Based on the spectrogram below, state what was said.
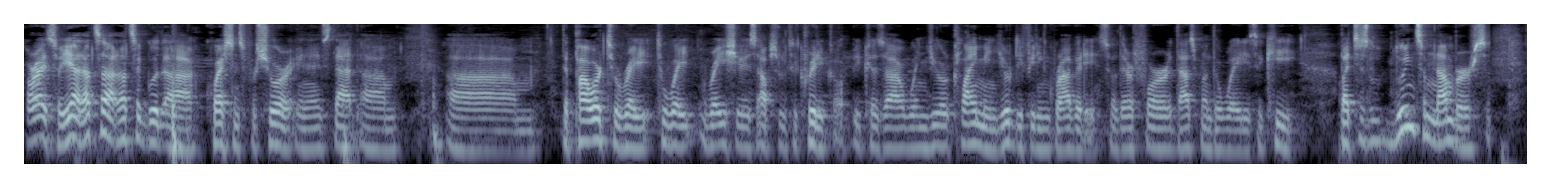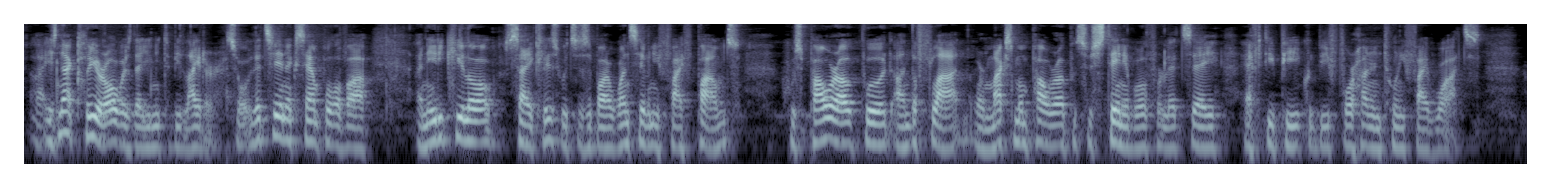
All right, so yeah, that's a that's a good uh, questions for sure, and it's that um, um, the power to rate to weight ratio is absolutely critical because uh, when you're climbing, you're defeating gravity, so therefore that's when the weight is a key. But just doing some numbers, uh, it's not clear always that you need to be lighter. So let's say an example of a an 80 kilo cyclist, which is about 175 pounds, whose power output on the flat or maximum power output sustainable for let's say FTP could be 425 watts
